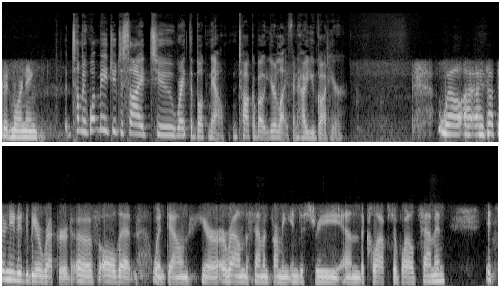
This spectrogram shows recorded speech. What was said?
Good morning. Tell me, what made you decide to write the book now and talk about your life and how you got here? Well, I, I thought there needed to be a record of all that went down here around the salmon farming industry and the collapse of wild salmon. It's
